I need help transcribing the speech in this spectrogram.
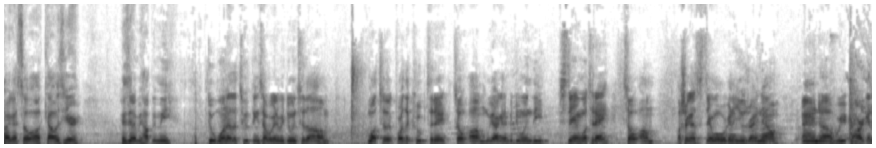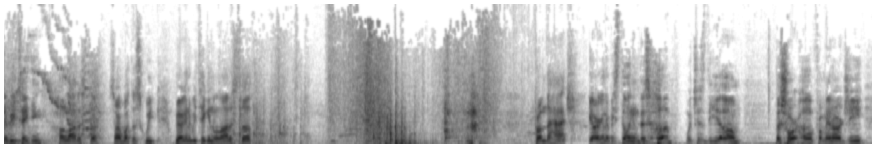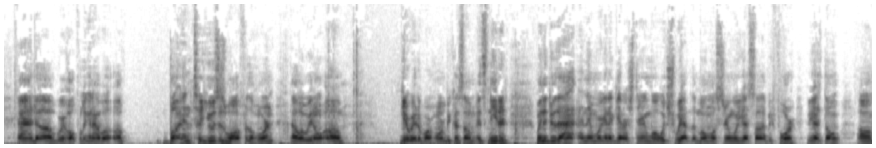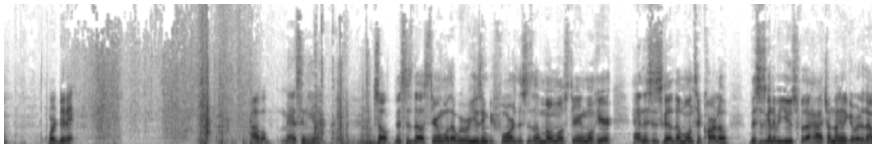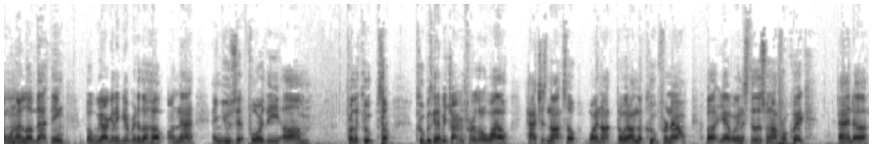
All right, guys. So uh, Cal is here. He's gonna be helping me do one of the two things that we're gonna be doing to the um, well, to for the coupe today. So um, we are gonna be doing the steering wheel today. So um, I'll show you guys the steering wheel we're gonna use right now. And uh, we are gonna be taking a lot of stuff. Sorry about the squeak. We are gonna be taking a lot of stuff from the hatch. We are gonna be stealing this hub, which is the um, the short hub from NRG, and uh, we're hopefully gonna have a, a button to use as well for the horn. That way we don't um, get rid of our horn because um, it's needed. We're gonna do that and then we're gonna get our steering wheel, which we have the Momo steering wheel. You guys saw that before. If you guys don't um, or didn't, I have a mess in here. So this is the steering wheel that we were using before. This is the Momo steering wheel here and this is the Monte Carlo. This is gonna be used for the hatch. I'm not gonna get rid of that one. I love that thing, but we are gonna get rid of the hub on that and use it for the um, for the coupe. So Coupe is gonna be driving for a little while. Hatch is not, so why not throw it on the coupe for now? But yeah, we're gonna steal this one off real quick and uh,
